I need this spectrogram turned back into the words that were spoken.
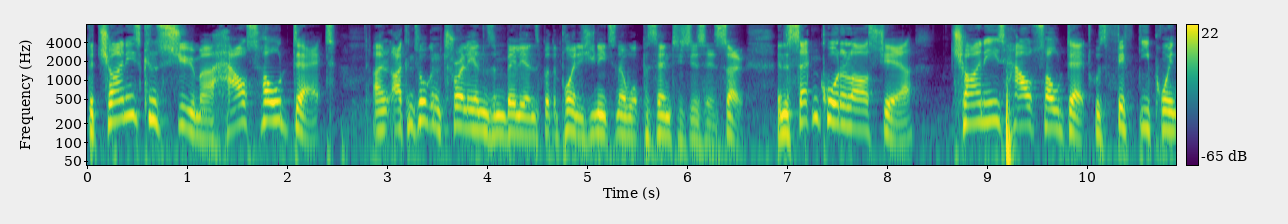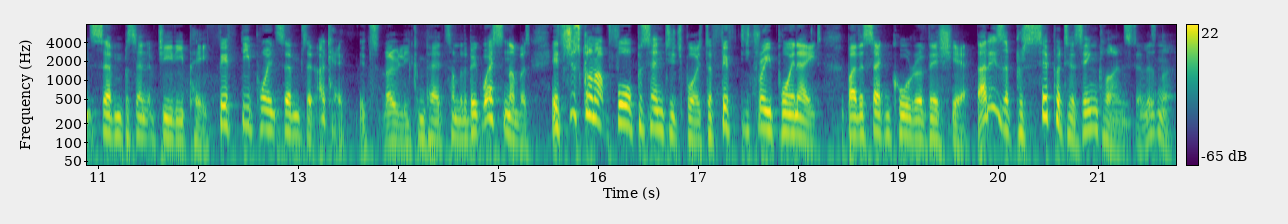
The Chinese consumer household debt. I, can talk in trillions and billions, but the point is you need to know what percentage this is. So, in the second quarter last year, Chinese household debt was 50.7% of GDP. 50.7%. Okay, it's lowly compared to some of the big Western numbers. It's just gone up four percentage points to 53.8 by the second quarter of this year. That is a precipitous incline still, isn't it?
